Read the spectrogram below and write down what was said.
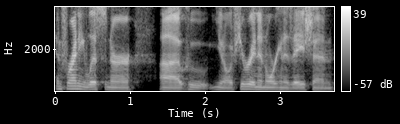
And for any listener uh, who you know, if you're in an organization,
